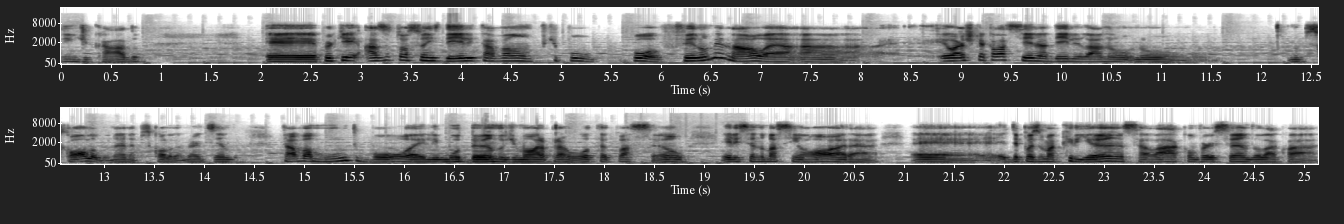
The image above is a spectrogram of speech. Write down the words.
indicado. É, porque as atuações dele estavam, tipo, pô, fenomenal. A, a, eu acho que aquela cena dele lá no, no, no psicólogo, né, na psicóloga, melhor dizendo, tava muito boa, ele mudando de uma hora para outra a atuação, ele sendo uma senhora, é, depois uma criança lá conversando lá com a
